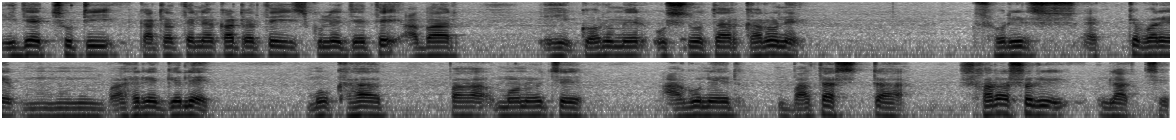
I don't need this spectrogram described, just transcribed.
ঈদের ছুটি কাটাতে না কাটাতে স্কুলে যেতে আবার এই গরমের উষ্ণতার কারণে শরীর একেবারে বাইরে গেলে মুখ, হাত, পা, মনে হচ্ছে আগুনের বাতাসটা সরাসরি লাগছে।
